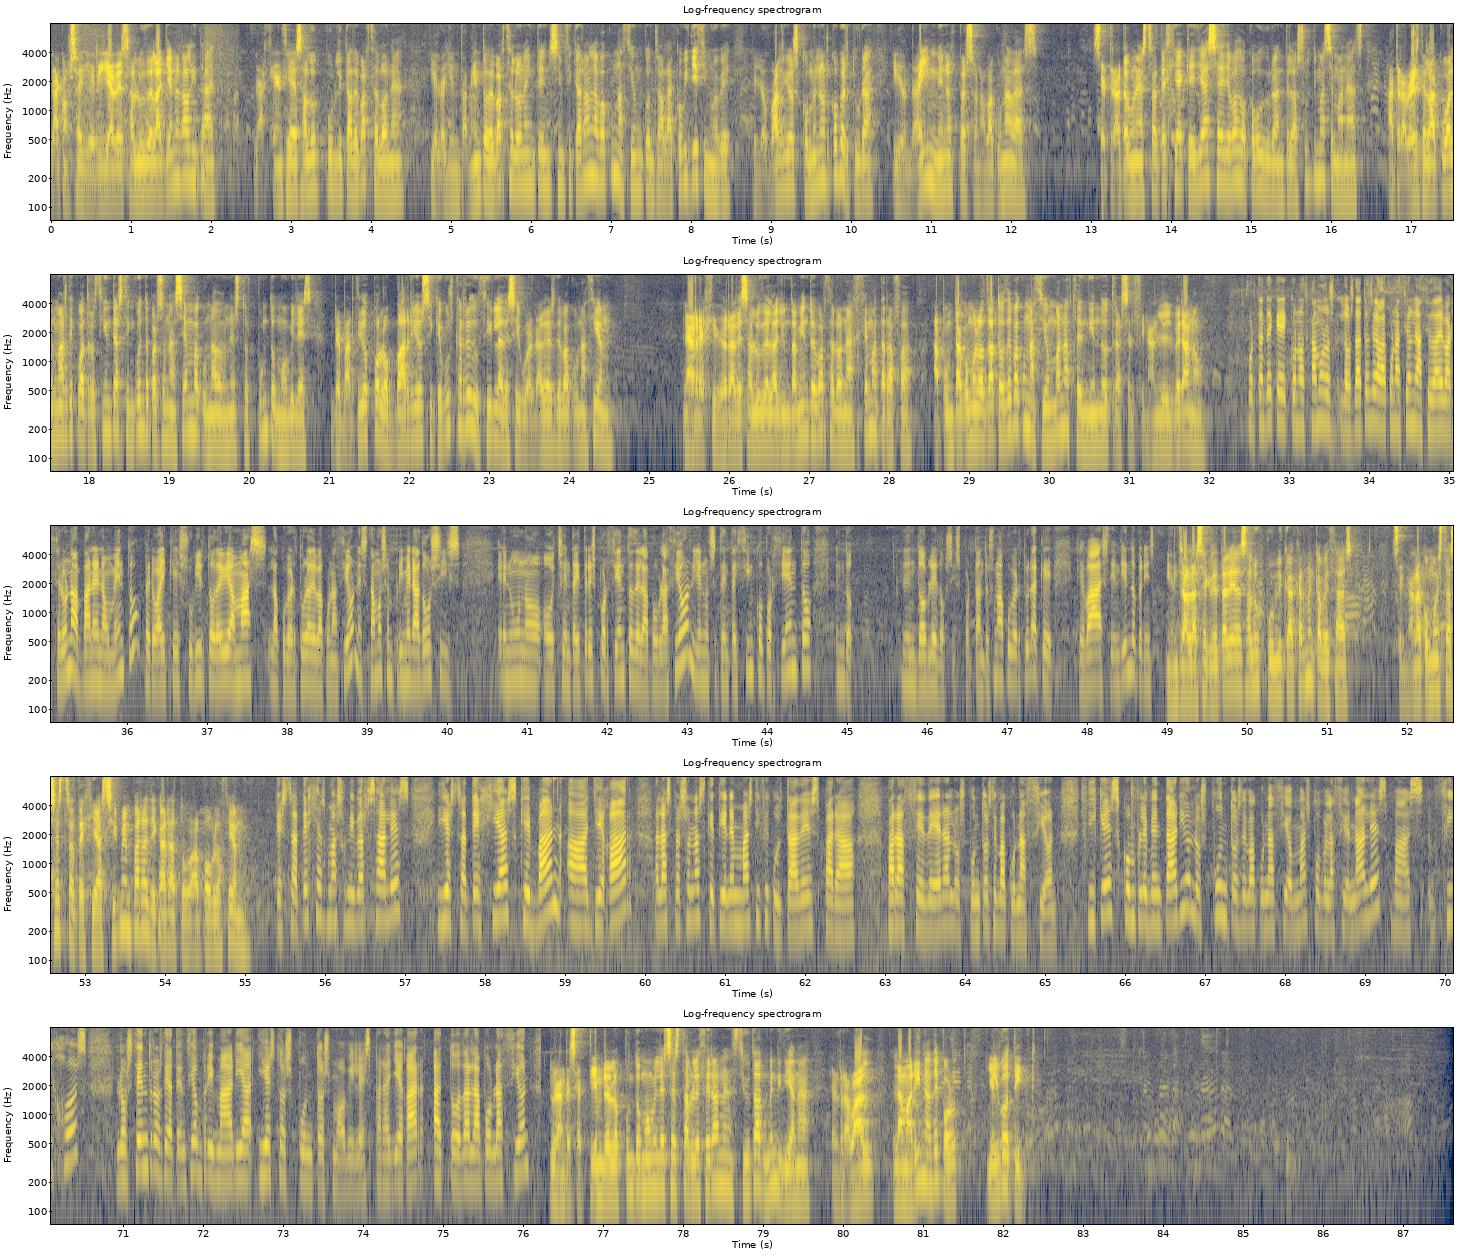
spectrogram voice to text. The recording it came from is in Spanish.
la Consellería de Salud de la Generalitat, la Agencia de Salud Pública de Barcelona y el Ayuntamiento de Barcelona intensificarán la vacunación contra la COVID-19 en los barrios con menor cobertura y donde hay menos personas vacunadas. Se trata de una estrategia que ya se ha llevado a cabo durante las últimas semanas, a través de la cual más de 450 personas se han vacunado en estos puntos móviles repartidos por los barrios y que busca reducir las desigualdades de vacunación. La regidora de salud del Ayuntamiento de Barcelona, Gema Tarafa, apunta cómo los datos de vacunación van ascendiendo tras el final del verano importante que conozcamos los, datos de la vacunación en la ciudad de Barcelona. Van en aumento, pero hay que subir todavía más la cobertura de vacunación. Estamos en primera dosis en un 83% de la población y en un 75% en doble dosis. Por tanto, es una cobertura que, que va ascendiendo. Pero... Mientras la secretaria de Salud Pública, Carmen Cabezas, señala cómo estas estrategias sirven para llegar a toda la población estrategias más universales y estrategias que van a llegar a las personas que tienen más dificultades para, para acceder a los puntos de vacunación y que es complementario los puntos de vacunación más poblacionales, más fijos, los centros de atención primaria y estos puntos móviles para llegar a toda la población. Durante septiembre los puntos móviles se establecerán en Ciudad Meridiana, el Raval, la Marina de Port y el Gothic.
